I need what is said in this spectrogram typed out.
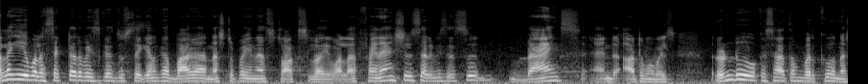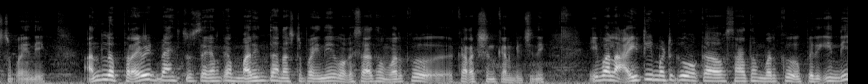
అలాగే ఇవాళ సెక్టర్ వైజ్గా చూస్తే కనుక బాగా నష్టపోయిన స్టాక్స్లో ఇవాళ financial services banks and automobiles రెండు ఒక శాతం వరకు నష్టపోయింది. అందులో ప్రైవేట్ బ్యాంక్స్ చూస్తే కనుక మరింత నష్టపోయింది ఒక శాతం వరకు కరెక్షన్ కనిపించింది. ఇవాళ ఐటీ మటుకు ఒక శాతం వరకు పెరిగింది.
